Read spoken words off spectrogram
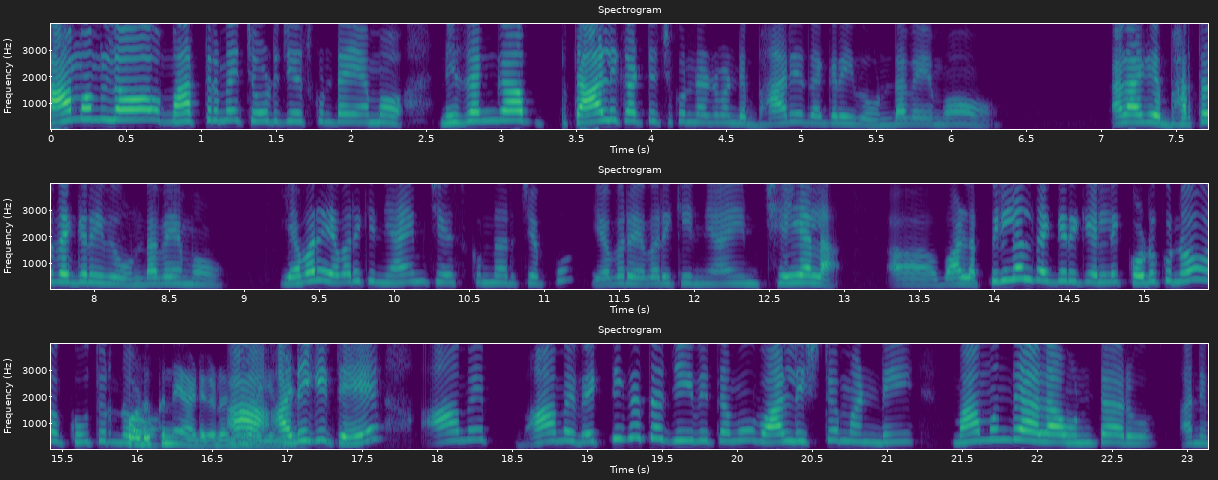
కామంలో మాత్రమే చోటు చేసుకుంటాయేమో. నిజంగా తాళి కట్టించుకున్నటువంటి భార్య దగ్గర ఇవి ఉండవేమో? అలాగే భర్త దగ్గర ఇవి ఉండవేమో? ఎవరు ఎవరికి న్యాయం చేసుకున్నారు చెప్పు? ఎవరు ఎవరికి న్యాయం చేయాల? వాళ్ళ పిల్లల దగ్గరికి వెళ్ళి కొడుకునో కూతురునో కొడుకునే అడగడం. అడిగితే ఆమె ఆమె వ్యక్తిగత జీవితము వాళ్ళ ఇష్టం అండి మా ముందే అలా ఉంటారు అని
